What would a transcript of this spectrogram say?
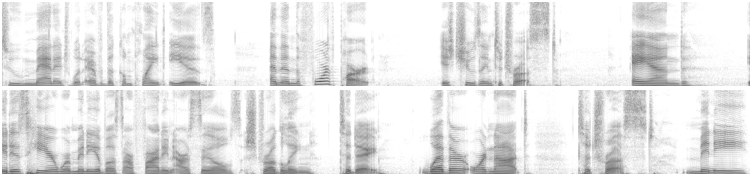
to manage whatever the complaint is. And then the fourth part is choosing to trust. And it is here where many of us are finding ourselves struggling today, whether or not to trust. Many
